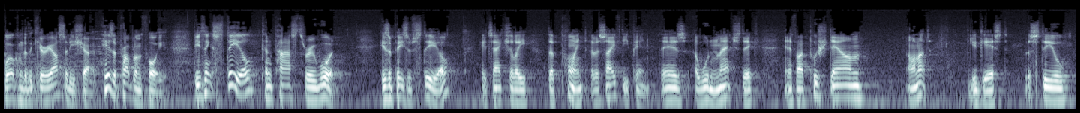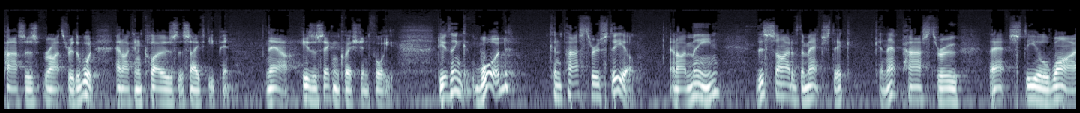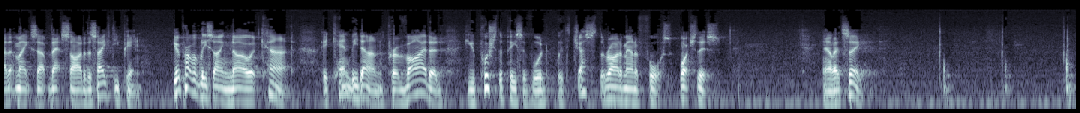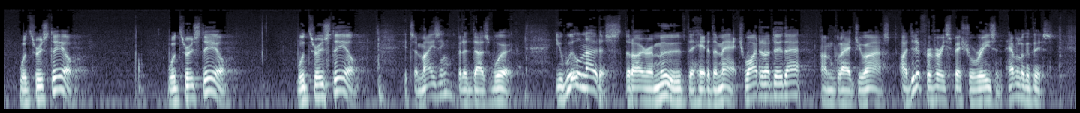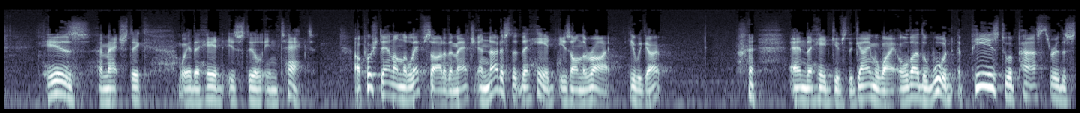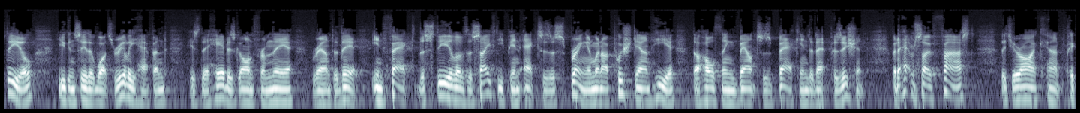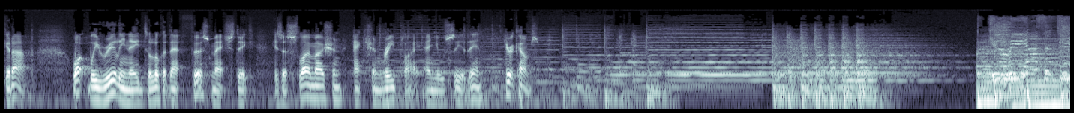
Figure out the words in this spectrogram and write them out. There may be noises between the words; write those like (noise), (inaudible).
welcome to the Curiosity Show. Here's a problem for you. Do you think steel can pass through wood? Here's a piece of steel. It's actually the point of a safety pin. There's a wooden matchstick, and if I push down on it, you guessed, the steel passes right through the wood, and I can close the safety pin. Now, here's a second question for you. Do you think wood can pass through steel? And I mean, this side of the matchstick, can that pass through that steel wire that makes up that side of the safety pin? You're probably saying, no, it can't. It can be done, provided you push the piece of wood with just the right amount of force. Watch this. Now, let's see. Wood through steel. Wood through steel. Wood through steel. It's amazing, but it does work. You will notice that I removed the head of the match. Why did I do that? I'm glad you asked. I did it for a very special reason. Have a look at this. Here's a matchstick where the head is still intact. I'll push down on the left side of the match and notice that the head is on the right. Here we go. (laughs) and the head gives the game away. Although the wood appears to have passed through the steel, you can see that what's really happened is the head has gone from there round to there. In fact, the steel of the safety pin acts as a spring, and when I push down here, the whole thing bounces back into that position. But it happens so fast that your eye can't pick it up. What we really need to look at that first matchstick is a slow motion action replay, and you'll see it then. Here it comes. Curiosity.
